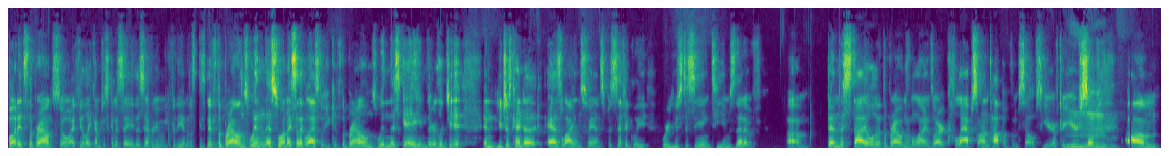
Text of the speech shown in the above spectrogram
But it's the Browns, so I feel like I'm just going to say this every week for the end of the season. If the Browns win this one, I said it last week. If the Browns win this game, they're legit. And you just kind of, as Lions fans specifically, we're used to seeing teams that have um, been the style that the Browns and the Lions are collapse on top of themselves year after year. So Hmm. um,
